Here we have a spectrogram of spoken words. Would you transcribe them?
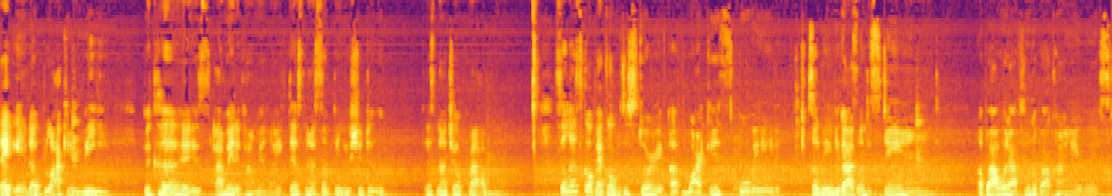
They ended up blocking me because I made a comment like, that's not something you should do. That's not your problem. So let's go back over the story of Marcus Boyd. So then you guys understand about what I feel about Kanye West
